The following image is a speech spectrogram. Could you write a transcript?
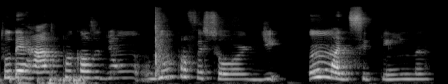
Tudo errado por causa de um, de um professor, de uma disciplina,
